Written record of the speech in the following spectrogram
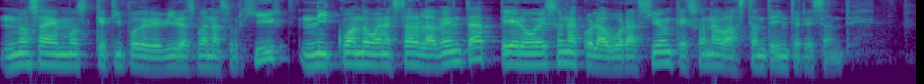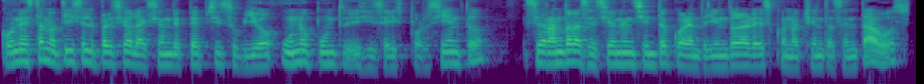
no sabemos qué tipo de bebidas van a surgir ni cuándo van a estar a la venta, pero es una colaboración que suena bastante interesante. Con esta noticia el precio de la acción de Pepsi subió 1.16%, cerrando la sesión en 141 dólares con 80 centavos,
